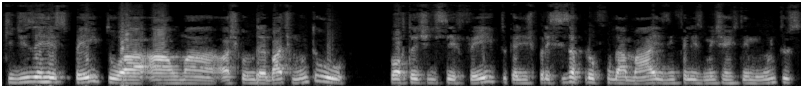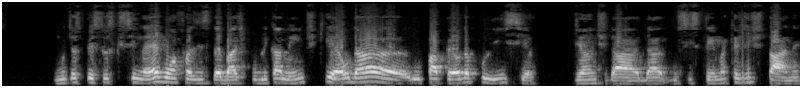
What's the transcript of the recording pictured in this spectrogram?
que dizem respeito a, a uma, acho que um debate muito importante de ser feito, que a gente precisa aprofundar mais. Infelizmente, a gente tem muitos muitas pessoas que se negam a fazer esse debate publicamente, que é o da, do papel da polícia diante da, da do sistema que a gente está, né?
